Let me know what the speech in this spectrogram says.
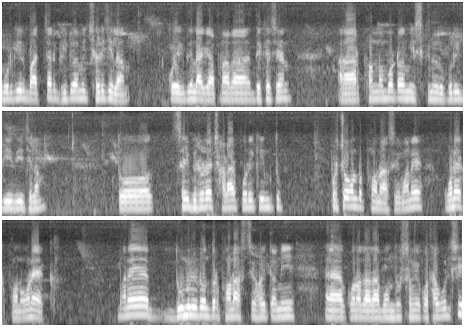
মুরগির বাচ্চার ভিডিও আমি ছেড়েছিলাম, কয়েকদিন আগে আপনারা দেখেছেন, আর ফোন নম্বরটাও আমি স্ক্রিনের উপরেই দিয়ে দিয়েছিলাম। তো সেই ভিডিওটা ছাড়ার পরে কিন্তু প্রচণ্ড ফোন আসে মানে অনেক ফোন, অনেক। মানে দু মিনিট অন্তর ফোন আসছে, হয়তো আমি কোনো দাদা বন্ধুর সঙ্গে কথা বলছি,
